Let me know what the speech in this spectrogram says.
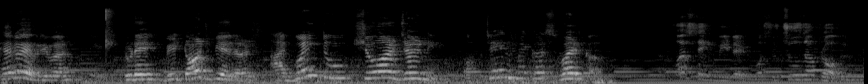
Hello everyone. Today, we torchbearers are going to show our journey of Changemakers World Cup. The first thing we did was to choose a problem,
